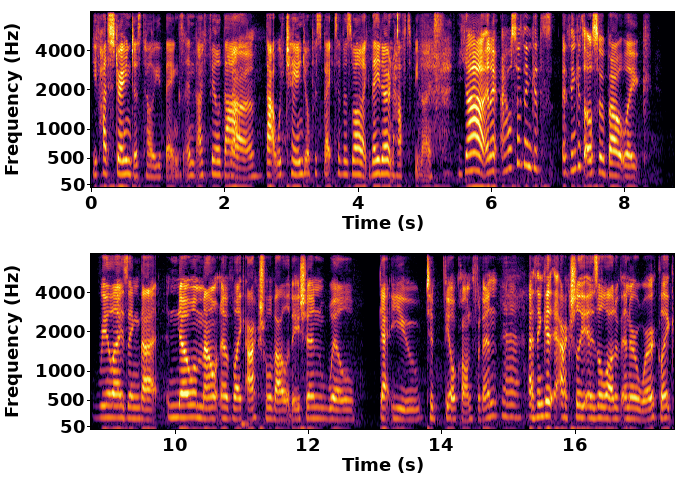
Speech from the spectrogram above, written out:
you've had strangers tell you things, and I feel that Yeah. that would change your perspective as well. Like they don't have to be nice. Yeah, and I, I also think it's I think it's also about like realizing that no amount of like actual validation will get you to feel confident. Yeah. I think it actually is a lot of inner work. Like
